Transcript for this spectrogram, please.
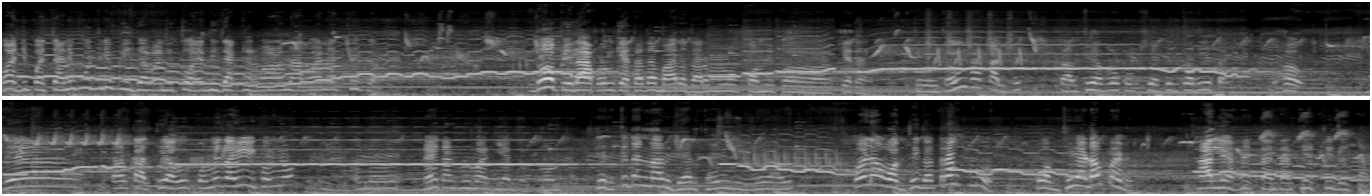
હવ હજી પચાની પોટલી પી જવાની તો એ બીજા ઘરવાળા નારવાના જ છે જો, પેલા આપણને કહેતા હતા બાર હજારમાં કોમી કહેતા. તો જવું છે કાલથી કાલથી આપણે કોઈક સેટિંગ કરીએ તો. હવ બે, તાર કાલથી આવું કોમે જઈ ખોલ્યો. અને નહીં તાર હું મારી ગયા તો હેડકે તને મારું ઘેર થઈને નહીં આવું પણ ઓમથી ગતરાવ તું ઓમથી હેડો પણ. હાલે હે તાર તાર ક્યાંથી જતા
